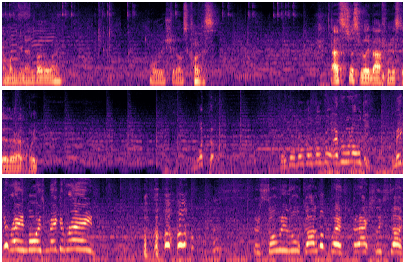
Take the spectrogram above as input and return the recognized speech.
I'm 1v9 by the way. Holy shit, I was close. That's just really bad for me to stay there. Wait. difficulty. Make it rain, boys. Make it rain. There's so many little Kog'Maw plants. They're actually stuck.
